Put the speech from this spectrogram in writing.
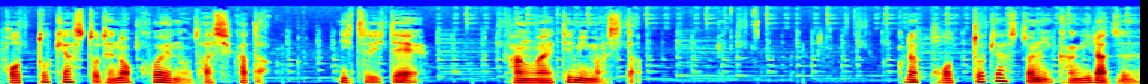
ポッドキャストでの声の出し方について考えてみました。これはポッドキャストに限らず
